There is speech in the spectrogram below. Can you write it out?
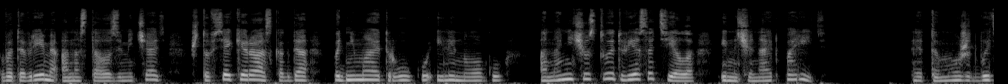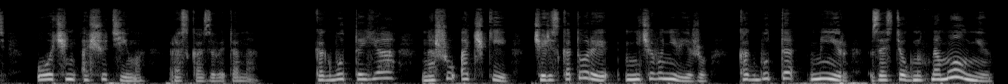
В это время она стала замечать, что всякий раз, когда поднимает руку или ногу, она не чувствует веса тела и начинает парить. «Это может быть очень ощутимо», — рассказывает она. как будто я ношу очки, через которые ничего не вижу, как будто мир застегнут на молнию,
